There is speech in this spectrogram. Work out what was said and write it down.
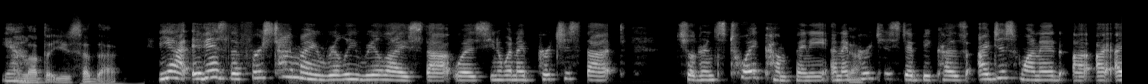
Yeah. i love that you said that. Yeah it is. The first time i really realized that was you know when i purchased that children's toy company and i yeah. purchased it because i just wanted uh, I, I,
